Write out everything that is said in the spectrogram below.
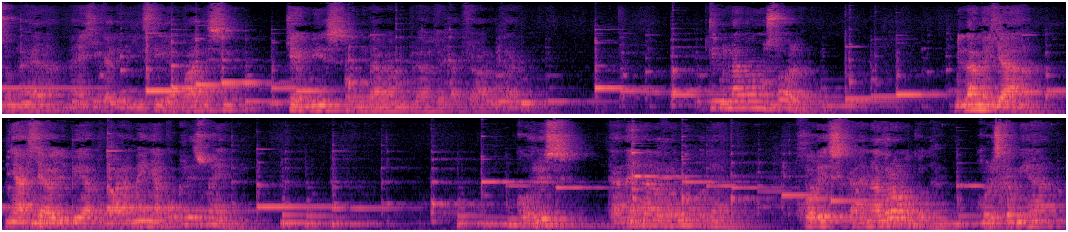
στον αέρα, να έχει καλλιεργηθεί η απάντηση και εμείς να μιλάγαμε πλέον για κάποιο άλλο πράγμα. Τι μιλάμε όμως τώρα; Μιλάμε για μια αρχαία Ολυμπία που παραμένει αποκλεισμένη. Χωρίς κανένα δρόμο κοντά. Χωρίς κανένα δρόμο κοντά. Χωρίς καμία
